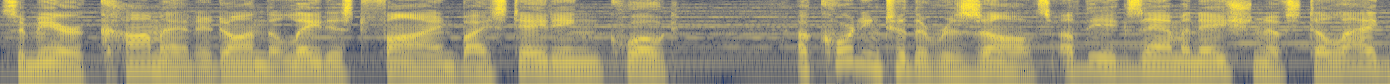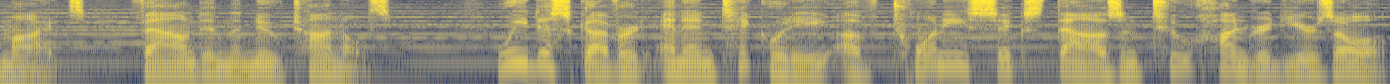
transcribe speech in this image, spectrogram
Samir commented on the latest find by stating, quote, According to the results of the examination of stalagmites found in the new tunnels, we discovered an antiquity of 26,200 years old.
